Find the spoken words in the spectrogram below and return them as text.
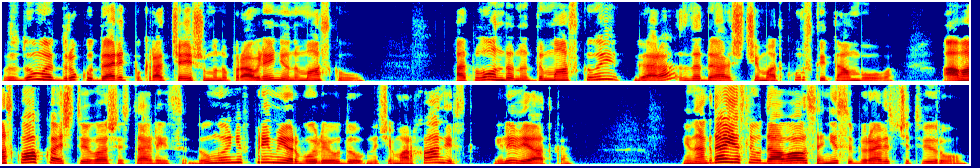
вздумают вдруг ударить по кратчайшему направлению на Москву. От Лондона до Москвы гораздо дальше, чем от Курска и Тамбова. А Москва в качестве вашей столицы, думаю, не в пример более удобна, чем Архангельск или Вятка. Иногда, если удавалось, они собирались вчетвером.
